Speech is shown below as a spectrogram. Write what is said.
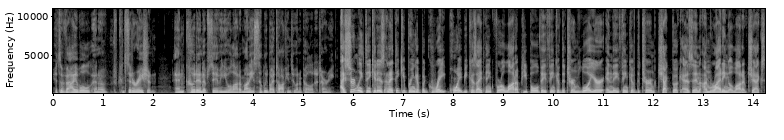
it's a valuable and a consideration and could end up saving you a lot of money simply by talking to an appellate attorney. I certainly think it is. And I think you bring up a great point because I think for a lot of people, they think of the term lawyer and they think of the term checkbook as in I'm writing a lot of checks.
